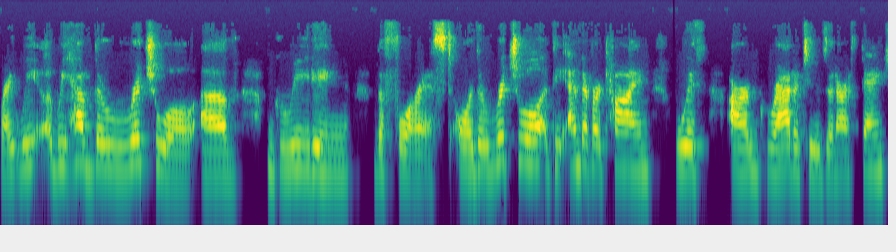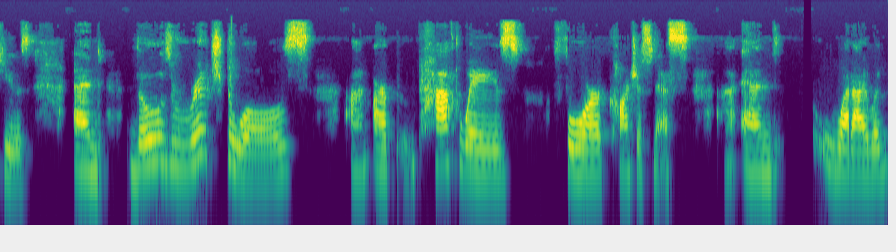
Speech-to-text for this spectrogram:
right? We uh, we have the ritual of greeting the forest or the ritual at the end of our time with our gratitudes and our thank yous. And those rituals um, are pathways for consciousness uh, and what i would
